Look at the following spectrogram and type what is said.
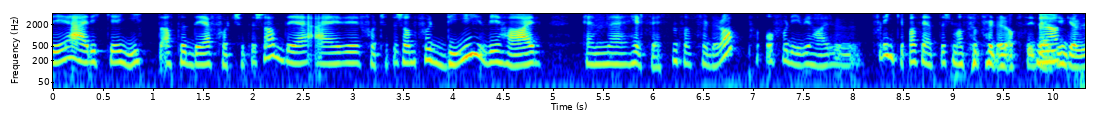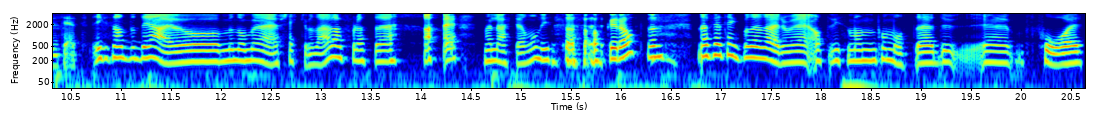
det er ikke gitt at det fortsetter sånn. Det er, fortsetter sånn fordi vi har en eh, helsevesen som følger opp, og fordi vi har eh, flinke pasienter som også følger opp sin Ja. egen graviditet. Ikke sant? Det er jo Men nå må jeg sjekke med deg, da. For at Nei, Nå lærte jeg noe nytt akkurat. Men nei, for jeg tenker på det der med at hvis man på en måte du, eh, får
